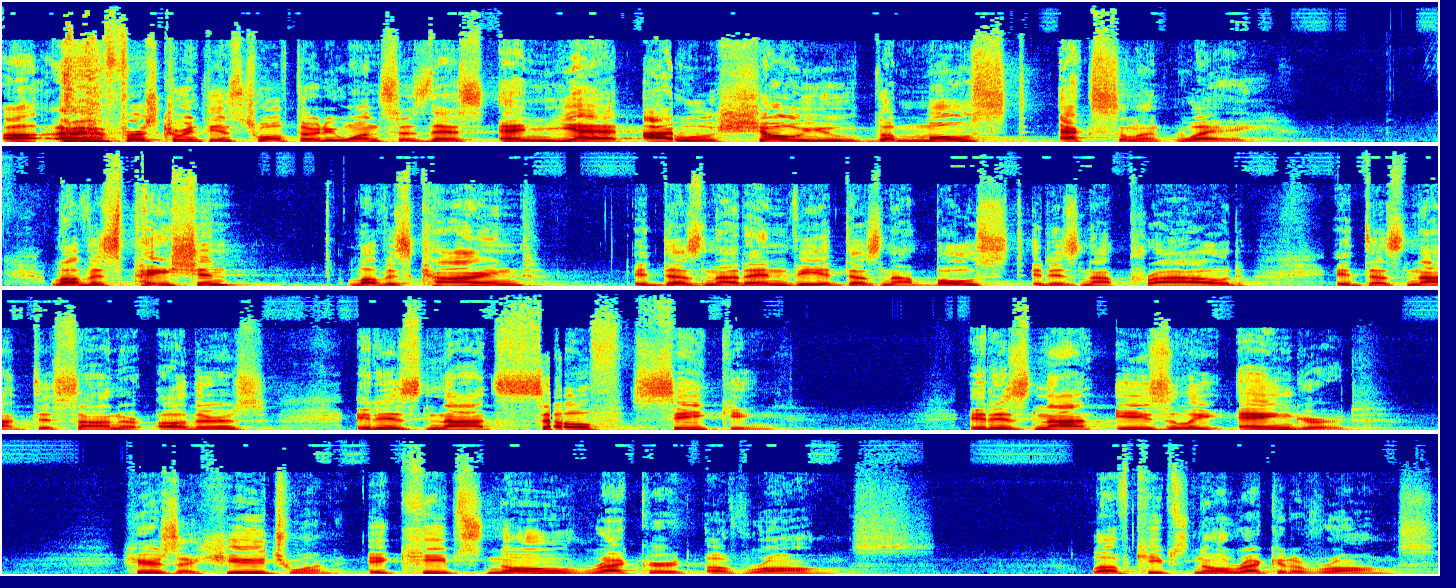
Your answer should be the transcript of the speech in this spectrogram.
Uh, 1 Corinthians 12 31 says this, and yet I will show you the most excellent way. Love is patient, love is kind, it does not envy, it does not boast, it is not proud, it does not dishonor others, it is not self seeking, it is not easily angered. Here's a huge one it keeps no record of wrongs. Love keeps no record of wrongs.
